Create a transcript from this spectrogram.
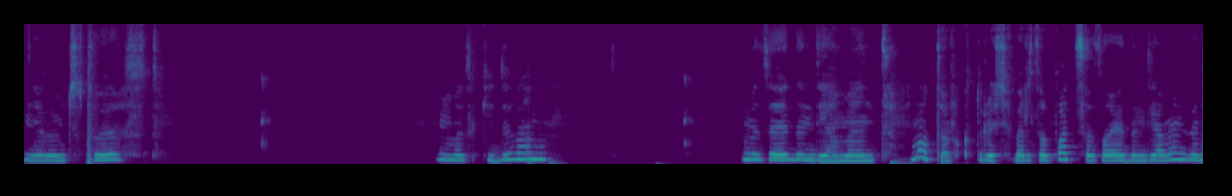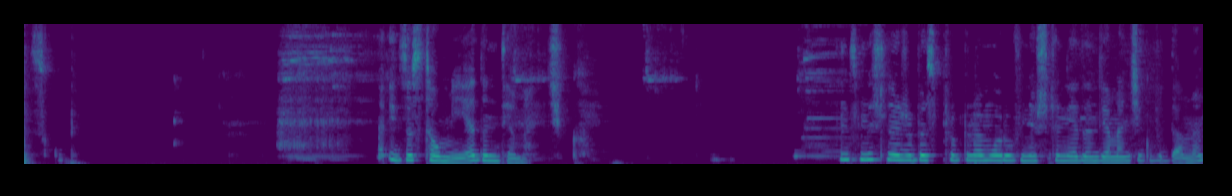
Nie wiem co to jest. Mamy taki dywan. Mamy za jeden diament motor, który się bardzo opłaca za jeden diament, więc kupię. No i został mi jeden diamencik. Więc myślę, że bez problemu również ten jeden diamencik wydamy.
